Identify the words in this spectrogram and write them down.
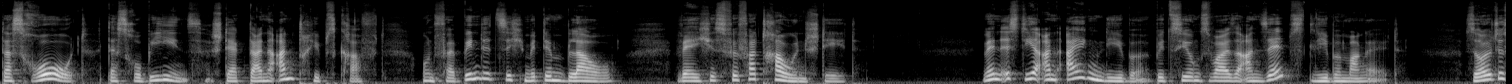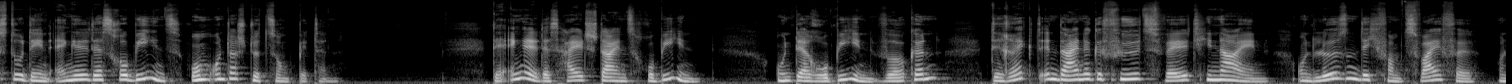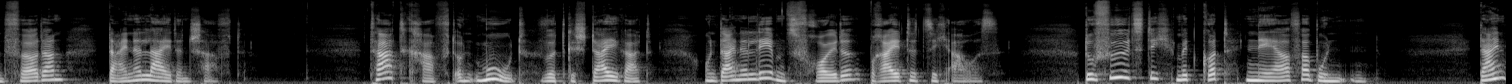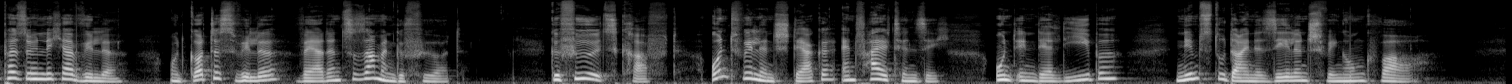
Das Rot des Rubins stärkt deine Antriebskraft und verbindet sich mit dem Blau, welches für Vertrauen steht. Wenn es dir an Eigenliebe bzw. an Selbstliebe mangelt, solltest du den Engel des Rubins um Unterstützung bitten. Der Engel des Heilsteins Rubin und der Rubin wirken direkt in deine Gefühlswelt hinein und lösen dich vom Zweifel und fördern deine Leidenschaft. Tatkraft und Mut wird gesteigert und deine Lebensfreude breitet sich aus. Du fühlst dich mit Gott näher verbunden. Dein persönlicher Wille und Gottes Wille werden zusammengeführt. Gefühlskraft und Willensstärke entfalten sich und in der Liebe nimmst du deine Seelenschwingung wahr.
